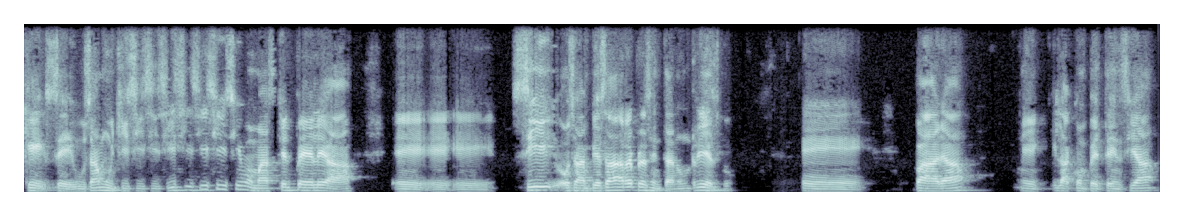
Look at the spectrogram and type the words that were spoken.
que se usa muchísimo más que el PLA, eh, eh, eh, sí, o sea, empieza a representar un riesgo para la competencia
